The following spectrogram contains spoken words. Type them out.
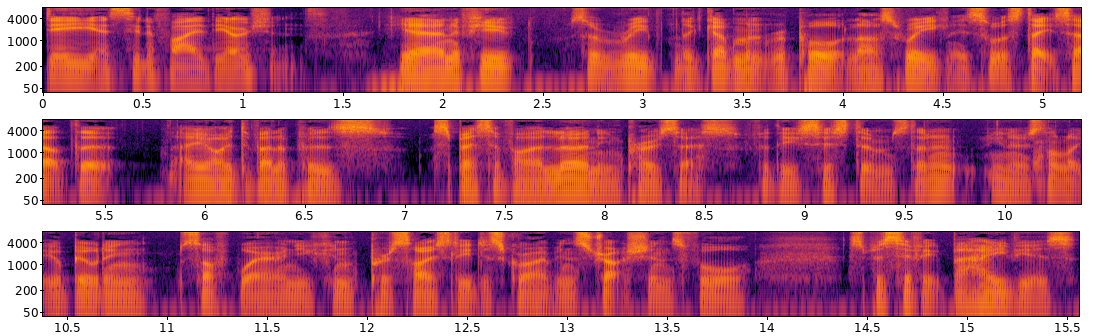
de acidify the oceans. Yeah, and if you sort of read the government report last week, it sort of states out that AI developers specify a learning process for these systems. They don't, you know, it's not like you're building software and you can precisely describe instructions for specific behaviors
